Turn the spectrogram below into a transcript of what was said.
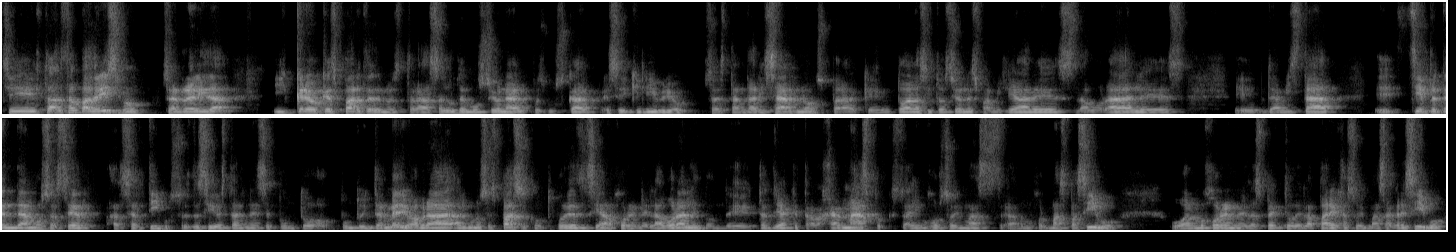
Sí, está, está padrísimo. O sea, en realidad y creo que es parte de nuestra salud emocional, pues buscar ese equilibrio, o sea, estandarizarnos para que en todas las situaciones familiares, laborales, eh, de amistad, eh, siempre tendamos a ser asertivos, es decir, estar en ese punto, punto intermedio. Habrá algunos espacios, como tú podrías decir, a lo mejor en el laboral, en donde tendría que trabajar más, porque a lo mejor soy más, a lo mejor más pasivo, o a lo mejor en el aspecto de la pareja soy más agresivo,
